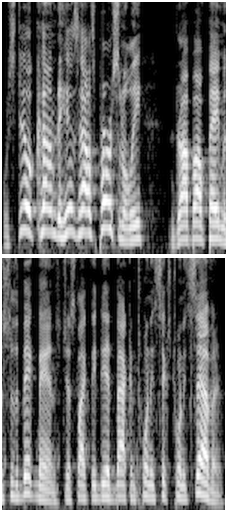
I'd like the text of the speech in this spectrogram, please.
would still come to his house personally and drop off payments to the big mans, just like they did back in 26, 27.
